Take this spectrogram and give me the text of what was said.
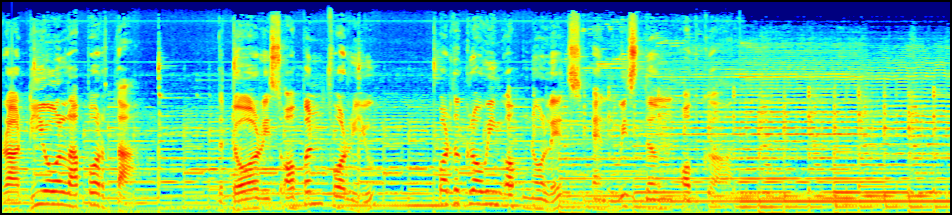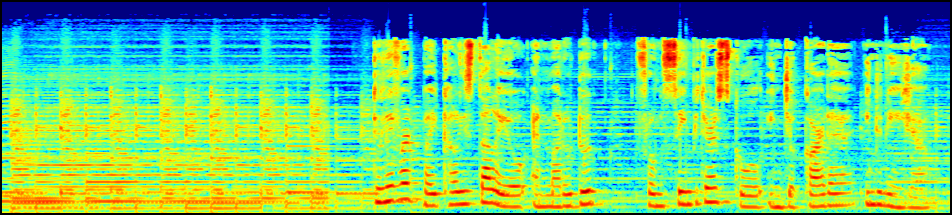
Radio Laporta. The door is open for you for the growing of knowledge and wisdom of God. Delivered by Kalista Leo and Marudut from St. Peter's School in Jakarta, Indonesia.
